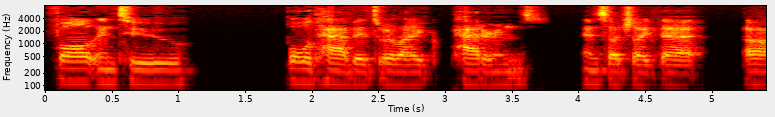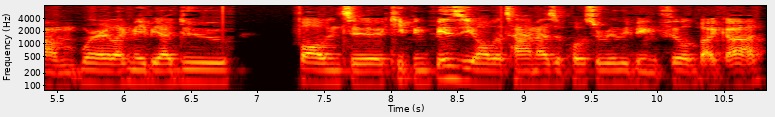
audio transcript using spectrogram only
fall into old habits or like patterns and such like that. Um, where like maybe I do fall into keeping busy all the time as opposed to really being filled by God.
